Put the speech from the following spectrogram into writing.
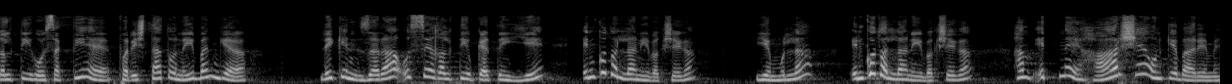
غلطی ہو سکتی ہے، فرشتہ تو نہیں بن گیا۔ لیکن ذرا اس سے غلطی کہتے ہیں، یہ ان کو تو اللہ نہیں بخشے گا۔ یہ ملا، ان کو تو اللہ نہیں بخشے گا۔ ہم اتنے ہارش ہیں ان کے بارے میں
